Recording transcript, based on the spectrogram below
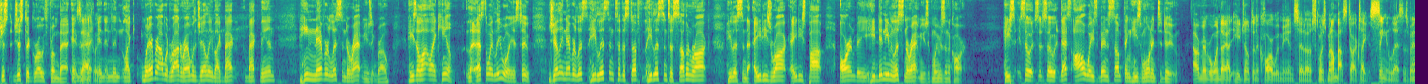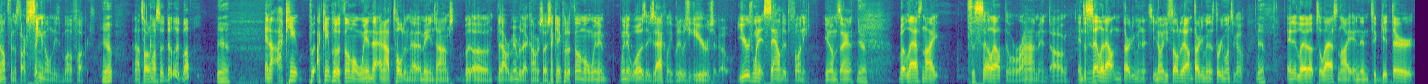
Just just the growth from that. And Exactly. And, and then like whenever I would ride around with Jelly, like back back then, he never listened to rap music, bro. He's a lot like him. That's the way Leroy is too. Jelly never listened. He listened to the stuff. He listened to Southern rock. He listened to '80s rock, '80s pop, R and B. He didn't even listen to rap music when he was in the car. He's so so so that's always been something he's wanted to do. I remember one day I, he jumped in the car with me and said, uh, "Squints, man, I'm about to start taking singing lessons, man. I'm finna start singing on these motherfuckers." Yep. And I told him, I said, "Do it, Bubba." Yeah. And I, I can't put I can't put a thumb on when that. And I've told him that a million times, but uh, that I remember that conversation. I can't put a thumb on when it, when it was exactly, but it was years ago. Years when it sounded funny. You know what I'm saying? Yeah. But last night, to sell out the Ryman dog, and to sell it out in 30 minutes. You know, he sold it out in 30 minutes three months ago, Yeah. and it led up to last night, and then to get there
